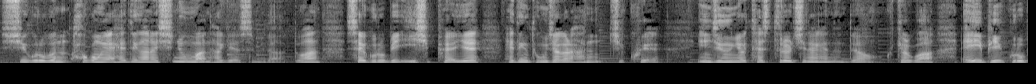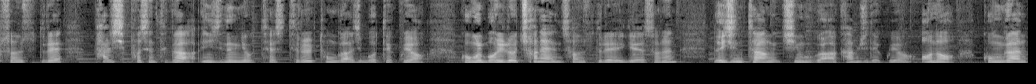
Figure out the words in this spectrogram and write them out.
C그룹은 허공에 헤딩하는 신용만 하게 했습니다. 또한 세 그룹이 20회의 헤딩 동작을 한 직후에 인지 능력 테스트를 진행했는데요. 그 결과 A, B 그룹 선수들의 80%가 인지 능력 테스트를 통과하지 못했고요. 공을 머리로 쳐낸 선수들에게서는 뇌진탕 징후가 감지됐고요. 언어, 공간,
